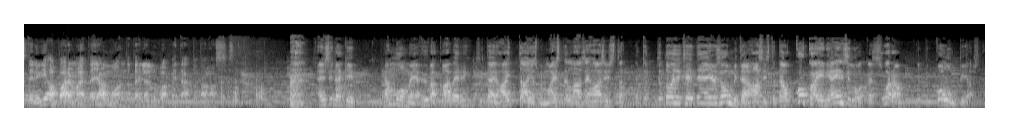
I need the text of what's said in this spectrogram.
Oletteko te nyt ihan varma, että Jammu antoi teille luvan vetää tota hassista? Ensinnäkin, Jammu on meidän hyvä kaveri. Sitä ei haittaa, jos me maistellaan se hasista. Ja, to- ja toiseksi ei, ei edes ole mitään hasista. Tää on kokaiinia ensiluokkaista suoraan vittu Kolumbiasta.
